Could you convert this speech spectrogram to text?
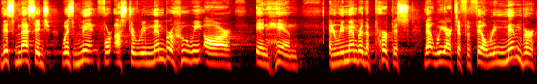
this message was meant for us to remember who we are in Him and remember the purpose that we are to fulfill. Remember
